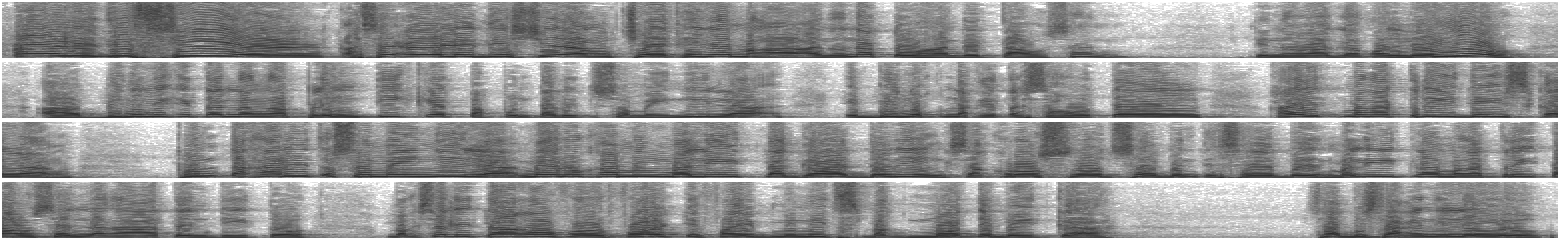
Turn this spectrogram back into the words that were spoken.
Early this year, kasi early this year, ang check niya mga ano na, 200,000. Tinawagan ko, Leo, uh, binili kita ng uh, plane ticket papunta dito sa Maynila, ibinok na kita sa hotel, kahit mga 3 days ka lang, Punta ka rito sa Maynila, meron kaming maliit na gathering sa Crossroad 77. Maliit lang, mga 3,000 lang atin dito. Magsalita ka for 45 minutes, mag-motivate ka. Sabi sa akin ni Leo,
